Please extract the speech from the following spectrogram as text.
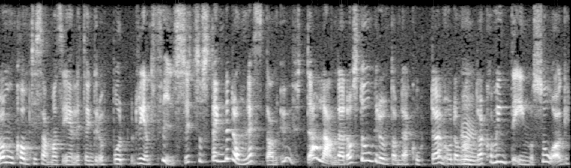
De kom tillsammans i en liten grupp och rent fysiskt så stängde de nästan ute alla andra. De stod runt de där korten och de andra kom inte in och såg.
